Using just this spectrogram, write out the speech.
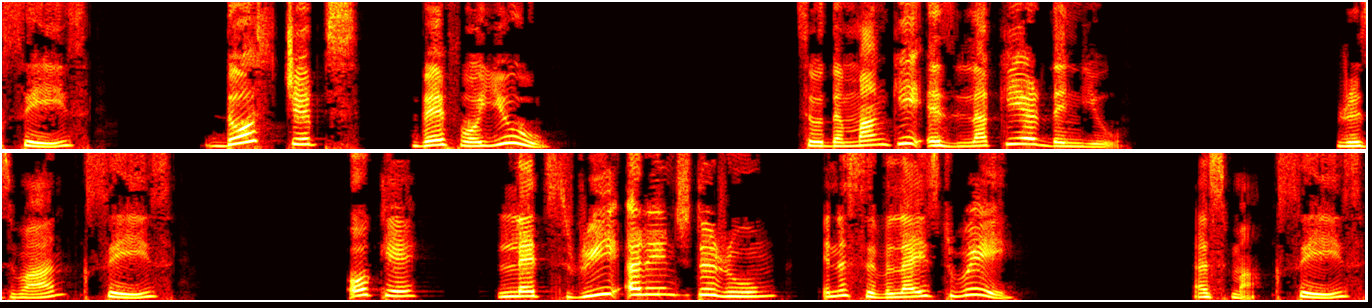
says, Those chips were for you. So the monkey is luckier than you. Rizwan says, Okay, let's rearrange the room in a civilized way. Asma says,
